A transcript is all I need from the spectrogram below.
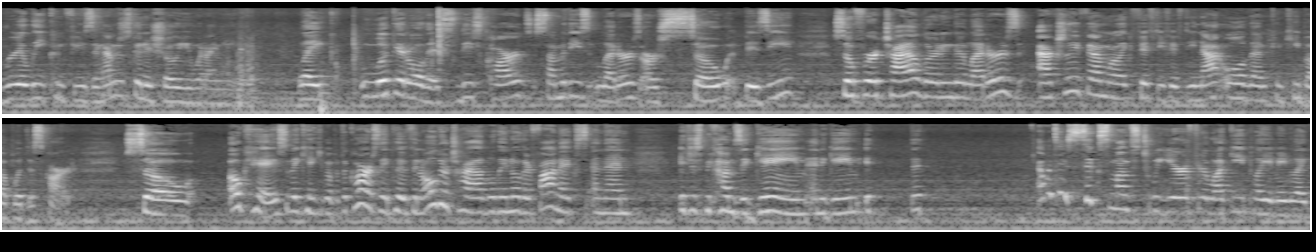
really confusing. I'm just going to show you what I mean. Like, look at all this. These cards, some of these letters are so busy. So for a child learning their letters, actually found more like 50-50. Not all of them can keep up with this card. So, okay, so they can't keep up with the cards. They play with an older child, well, they know their phonics, and then it just becomes a game, and a game, it, it I would say six months to a year if you're lucky. Play it maybe like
